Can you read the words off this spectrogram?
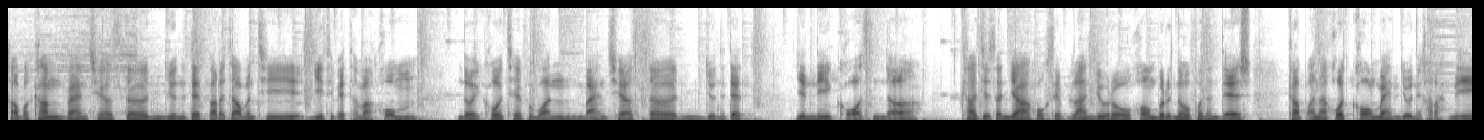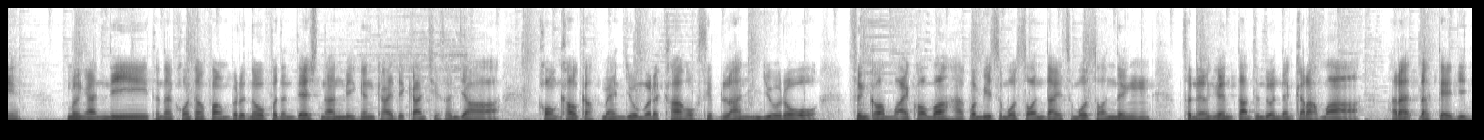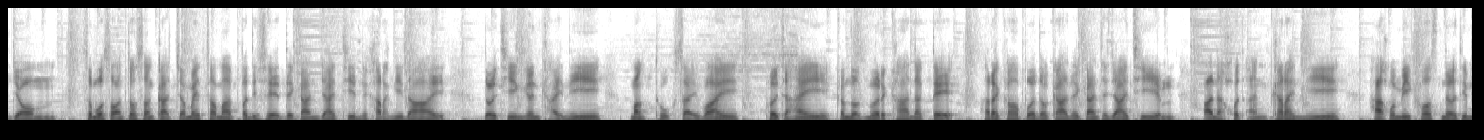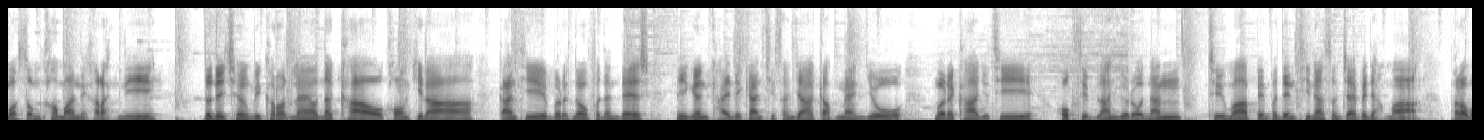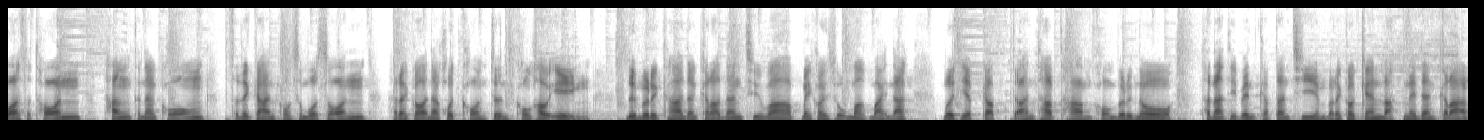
ข่าวประค่ำแบนเชสเตอร์ยูไนเต็ดประจำวันที่ 21 ธันวาคม โดยโค้ชเชฟฟุตบอลแบนเชสเตอร์ยูไนเต็ดเย็นนี้ขอเสนอ ค่าจิตสัญญา 60 ล้านยูโรของบรูโน่ฟ r นันเดชกับอนาคตของแมนยูในครั้งนี้ เมื่องานนี้ทางด้านของทางฝั่งบรูโน่ฟ r นันเดชนั้นมีเงื่อนไขในการฉีกสัญญา ของเขากับแมนยูมูลค่า 60 ล้านยูโรซึ่งก็หมายความว่าหากว่ามีสโมสรใดสโมสรหนึ่ง เสนอเงินตามจำนวนดังกล่าวมา และนักเตะยินยอม สโมสรต้นสังกัดจะไม่สามารถปฏิเสธในการย้ายทีมในครั้งนี้ได้ โดยที่เงื่อนไขนี้มักถูกใส่ไว้ เพื่อจะให้กำหนดมูลค่านักเตะ และก็เปิดโอกาสในการจะย้ายทีม อนาคตอันใกล้นี้ หากว่ามีข้อเสนอที่เหมาะสมเข้ามาในครั้งนี้ โดยในเชิงวิเคราะห์แล้วนักข่าวของกีฬา การที่บรูโน่ฟ r นันเดชมีเงื่อนไขในการฉีกสัญญากับแมนยูมูลค่าอยู่ที่ 60 ล้านยูโรนั้น ถือว่าเป็นประเด็นที่น่าสนใจเป็นอย่างมาก เพราะว่าสะท้อนทั้งทางด้านของสถานการณ์ของสโมสร และก็อนาคตของเจนของเขาเอง โดยมูลค่าดังกล่าวนั้นถือว่าไม่ค่อยสูงมากมายนัก เมื่อเทียบกับการทาบทามของเบรูโน่ฐานะที่เป็นกัปตันทีม และก็แกนหลักในแดนกลาง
